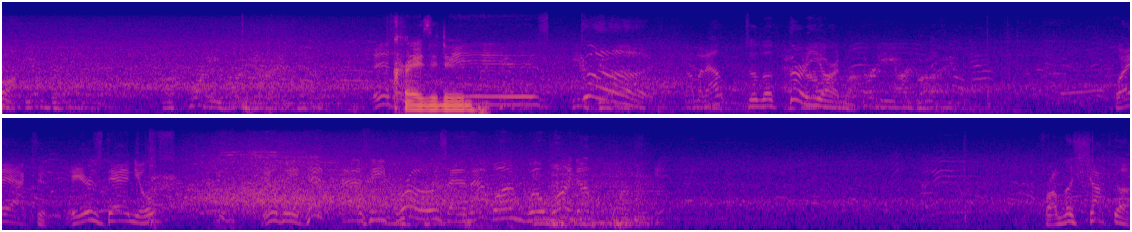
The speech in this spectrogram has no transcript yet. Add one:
clock. This Crazy, dude. Is good. Coming out to the 30-yard line. Play action. Here's Daniels. He'll be hit as he throws, and that one will wind up from the shotgun.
